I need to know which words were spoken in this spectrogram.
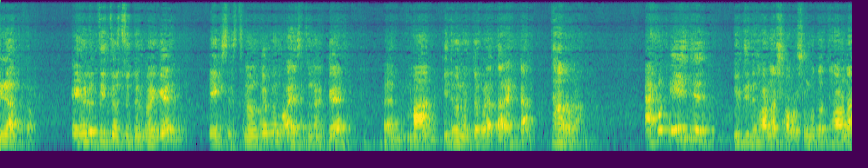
ঋণাত্মক। এই হলো তৃতীয় চতুর্ভাগের এক্স স্থানাঙ্ক এবং ওয়াই স্থানাঙ্কের মান। কি ধরনের হতে পারে? তার একটা ধারণা। এখন এই যে দুটি ধারণা, সর্বসম্মত ধারণা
